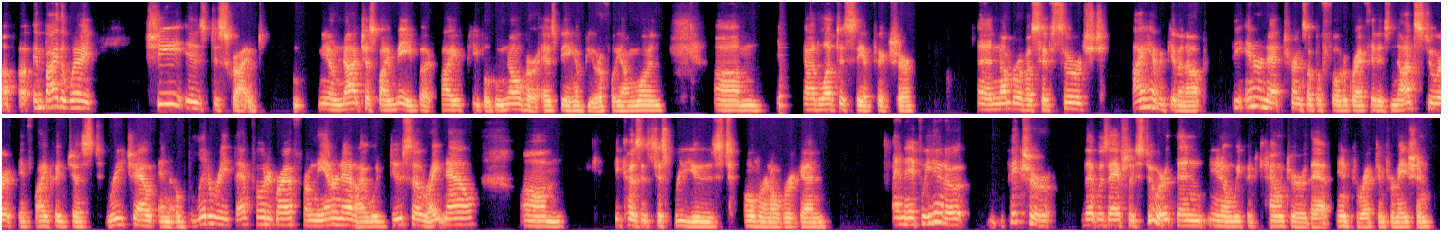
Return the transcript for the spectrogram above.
uh, uh, and by the way, she is described, you know, not just by me, but by people who know her as being a beautiful young woman. Um, I'd love to see a picture. A number of us have searched. I haven't given up the internet turns up a photograph that is not Stewart. If I could just reach out and obliterate that photograph from the internet, I would do so right now um, because it's just reused over and over again. And if we had a picture that was actually Stewart, then you know we could counter that incorrect information.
